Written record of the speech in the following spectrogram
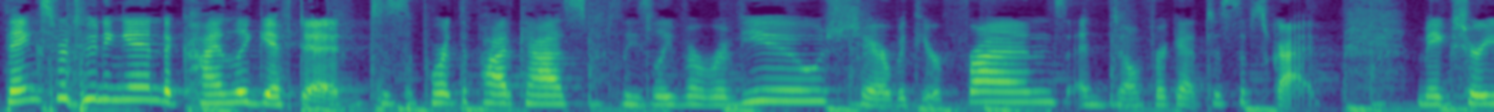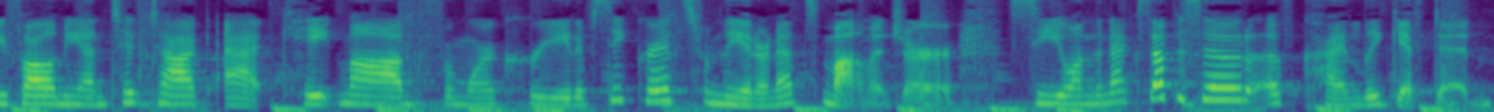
Thanks for tuning in to Kindly Gifted. To support the podcast, please leave a review, share with your friends, and don't forget to subscribe. Make sure you follow me on TikTok at Kate Mob for more creative secrets from the internet's momager. See you on the next episode of Kindly Gifted.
